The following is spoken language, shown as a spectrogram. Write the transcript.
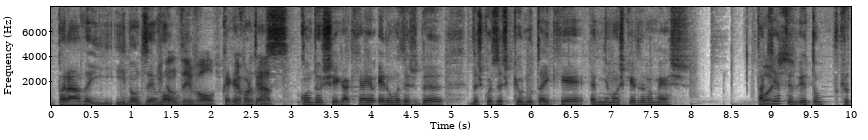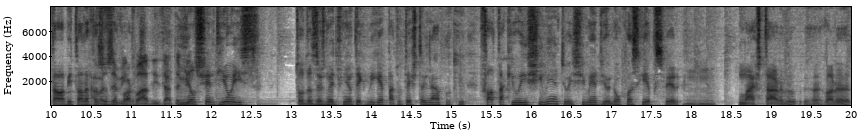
parada e, e não desenvolve. E não desenvolve, O que é que é acontece? Quando eu chego aqui, era uma das, da- das coisas que eu notei que é a minha mão esquerda não mexe. Está Pois. quieta, eu tô- porque eu estava habituado a fazer Estavas os acordes. habituado, exatamente. E eles sentiam isso. Todas as noites vinham ter comigo, é pá, tu tens de treinar porque falta aqui o enchimento, o enchimento, e eu não conseguia perceber. Uhum. Mais tarde, agora,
